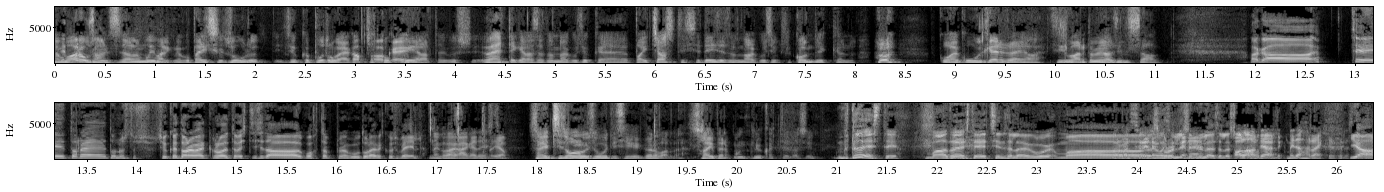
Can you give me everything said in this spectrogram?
nagu aru saan, siis seal on võimalik nagu päris suur niisugune pudru ja kapsad okay. kokku keerata, kus ühed tegelased on nagu niisugune by justice ja teised on nagu niisugused kolm tükki on kohe kuul kerre ja siis vaatame edasi, mis saab. aga jah see tore tunnustus, niisugune tore värk, loodetavasti seda kohtab nagu tulevikus veel. nagu väga äge tõesti. sa jätsid olulise uudise kõrvale, CyberPunk lükati edasi. tõesti, ma tõesti jätsin selle, ma, ma nagu scrollisin üle sellest alateadlik, ma ei taha rääkida sellest. jaa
